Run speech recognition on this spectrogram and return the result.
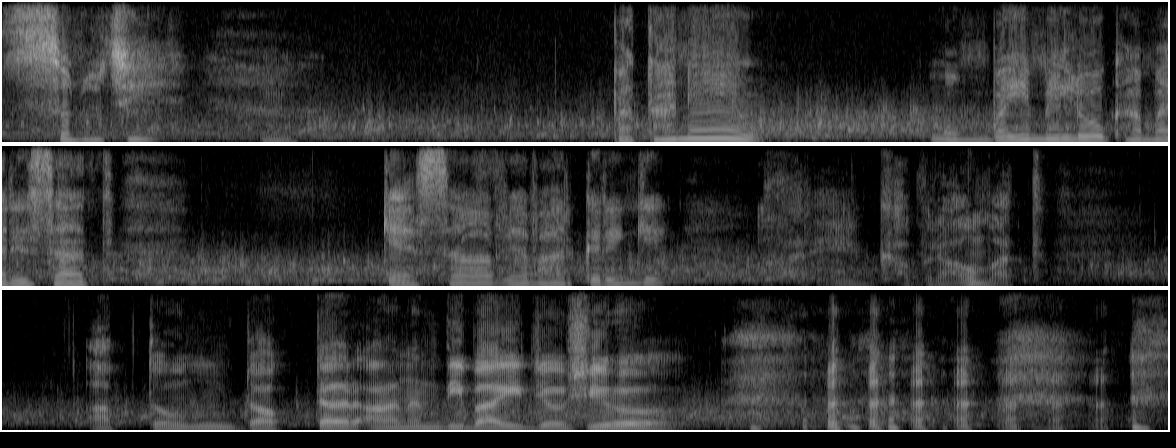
सुनो जी। पता नहीं मुंबई में लोग हमारे साथ कैसा व्यवहार करेंगे? अरे घबराओ मत। अब तुम डॉक्टर आनंदीबाई जोशी हो।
